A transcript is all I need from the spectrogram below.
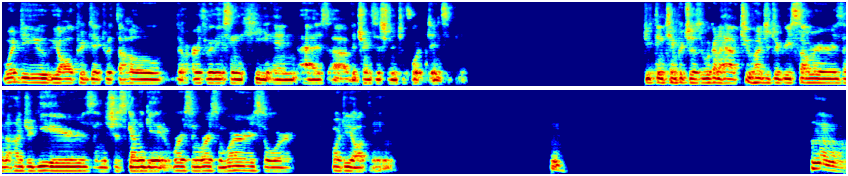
What do you y'all predict with the whole the earth releasing heat and as uh, the transition into fourth density? do you think temperatures we're going to have 200 degree summers in 100 years and it's just going to get worse and worse and worse or what do y'all think hmm. Hmm.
